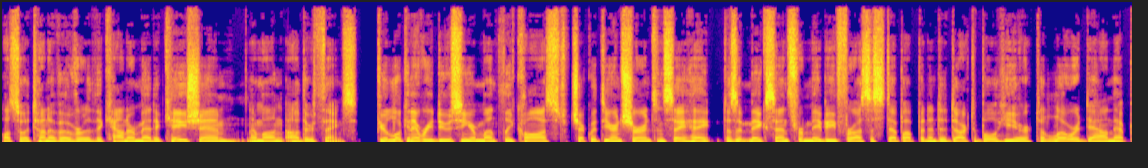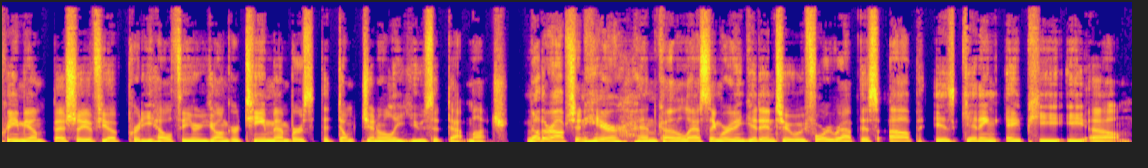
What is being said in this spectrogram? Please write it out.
Also a ton of over the counter medication, among other things. If you're looking at reducing your monthly cost, check with your insurance and say, hey, does it make sense for maybe for us to step up in a deductible here to lower down that premium, especially if you have pretty healthy or younger team members that don't generally use it that much? Another option here, and kind of the last thing we're going to get into before we wrap this up, is getting a PEO.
